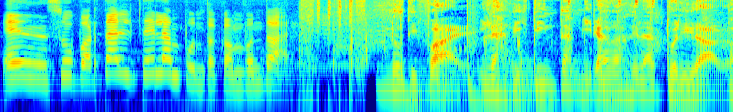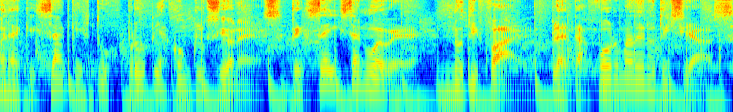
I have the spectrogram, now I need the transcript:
en su portal telam.com.ar. Notify, las distintas miradas de la actualidad para que saques tus propias conclusiones. De 6 a 9, Notify, plataforma de noticias.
